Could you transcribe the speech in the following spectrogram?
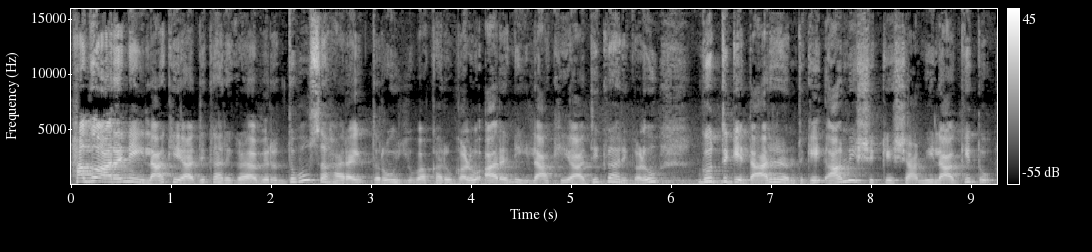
ಹಾಗೂ ಅರಣ್ಯ ಇಲಾಖೆಯ ಅಧಿಕಾರಿಗಳ ವಿರುದ್ಧವೂ ಸಹ ರೈತರು, ಯುವಕರುಗಳು, ಅರಣ್ಯ ಇಲಾಖೆಯ ಅಧಿಕಾರಿಗಳು ಗುತ್ತಿಗೆದಾರರೊಂದಿಗೆ ಆಮಿಷಕ್ಕೆ ಶಾಮೀಲಾಗಿದ್ದು,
